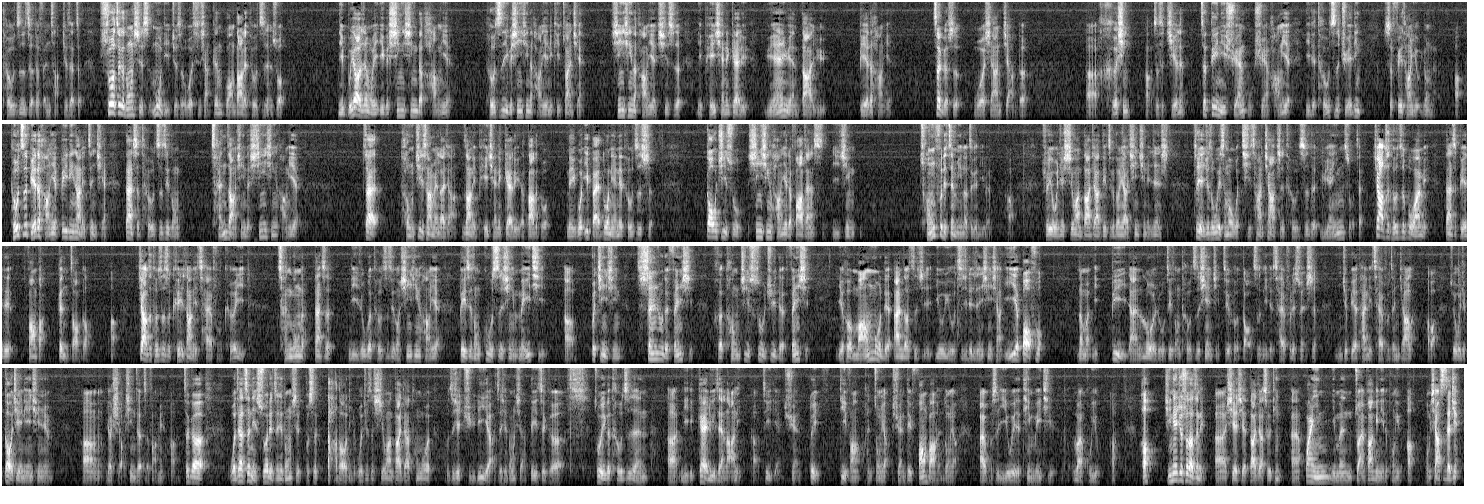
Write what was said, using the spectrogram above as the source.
投资者的坟场就在这。说这个东西是目的，就是我是想跟广大的投资人说，你不要认为一个新兴的行业，投资一个新兴的行业你可以赚钱，新兴的行业其实你赔钱的概率远远大于别的行业。这个是我想讲的啊核心啊，这是结论。这对你选股、选行业、你的投资决定是非常有用的。投资别的行业不一定让你挣钱，但是投资这种成长型的新型行业，在统计上面来讲，让你赔钱的概率要大得多。美国一百多年的投资史、高技术新兴行业的发展史，已经重复的证明了这个理论。啊，所以我就希望大家对这个东西要清醒的认识。这也就是为什么我提倡价值投资的原因所在。价值投资不完美，但是别的。方法更糟糕啊！价值投资是可以让你财富可以成功的，但是你如果投资这种新兴行业，被这种故事性媒体啊不进行深入的分析和统计数据的分析，以后盲目的按照自己拥有自己的人性想一夜暴富，那么你必然落入这种投资陷阱，最后导致你的财富的损失，你就别谈你财富增加了，好吧？所以我就告诫年轻人，啊，要小心在这方面啊。这个我在这里说的这些东西不是大道理，我就是希望大家通过我这些举例啊，这些东西啊，对这个作为一个投资人啊，你的概率在哪里啊？这一点选对地方很重要，选对方法很重要，而不是一味的听媒体乱忽悠啊。好，今天就说到这里啊，谢谢大家收听，啊，欢迎你们转发给你的朋友啊，我们下次再见。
